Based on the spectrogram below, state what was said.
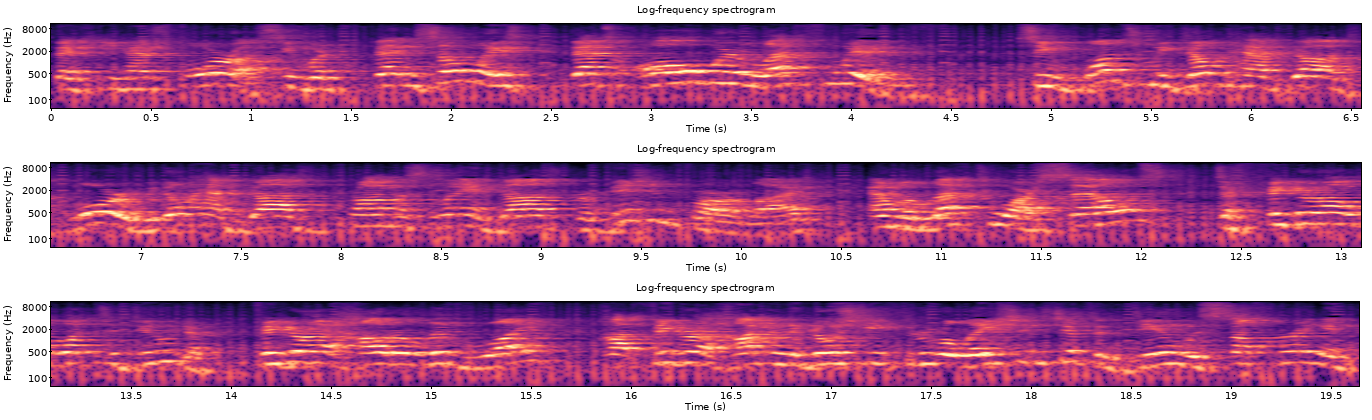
that He has for us. See, that in some ways, that's all we're left with. See, once we don't have God's glory, we don't have God's promised land, God's provision for our lives, and we're left to ourselves to figure out what to do, to figure out how to live life, how, figure out how to negotiate through relationships and deal with suffering and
